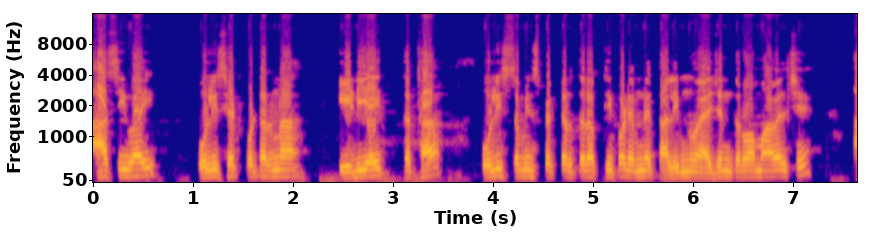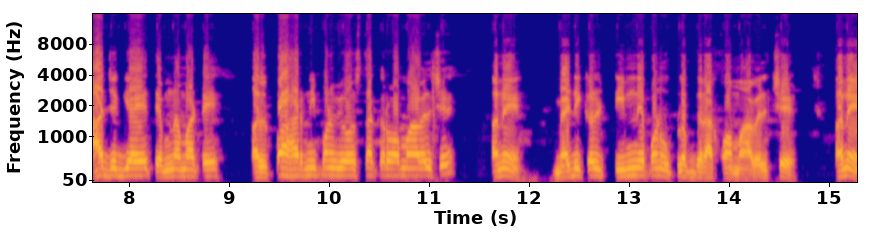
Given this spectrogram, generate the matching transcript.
આ સિવાય પોલીસ હેડક્વાર્ટરના એડીઆઈ તથા પોલીસ સબ ઇન્સ્પેક્ટર તરફથી પણ એમને તાલીમનું આયોજન કરવામાં આવેલ છે. આ જગ્યાએ તેમના માટે અલ્પાહારની પણ વ્યવસ્થા કરવામાં આવેલ છે અને મેડિકલ ટીમને પણ ઉપલબ્ધ રાખવામાં આવેલ છે. અને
